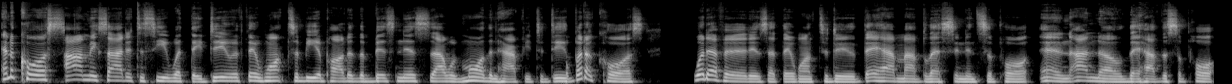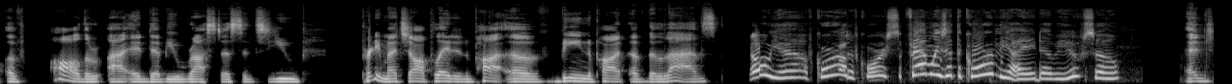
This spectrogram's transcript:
And of course, I'm excited to see what they do. If they want to be a part of the business, I would more than happy to do. But of course, whatever it is that they want to do, they have my blessing and support. And I know they have the support of all the IAW roster since you pretty much all played in a part of being a part of the lives. Oh, yeah, of course, of course. Family's at the core of the IAW, so. And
